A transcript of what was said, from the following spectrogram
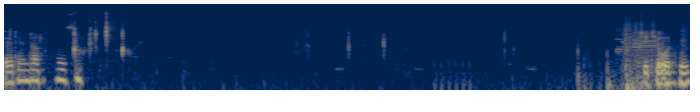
Hat er den da draußen? Steht hier unten.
